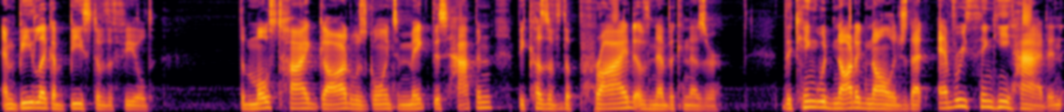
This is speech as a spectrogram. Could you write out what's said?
and be like a beast of the field. The Most High God was going to make this happen because of the pride of Nebuchadnezzar. The king would not acknowledge that everything he had and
